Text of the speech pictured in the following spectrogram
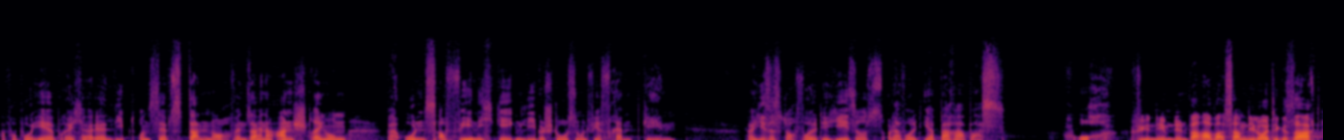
Apropos Ehebrecher, er liebt uns selbst dann noch, wenn seine Anstrengungen bei uns auf wenig Gegenliebe stoßen und wir fremd gehen. Da hieß es doch, wollt ihr Jesus oder wollt ihr Barabbas? Och, wir nehmen den Barabbas, haben die Leute gesagt.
